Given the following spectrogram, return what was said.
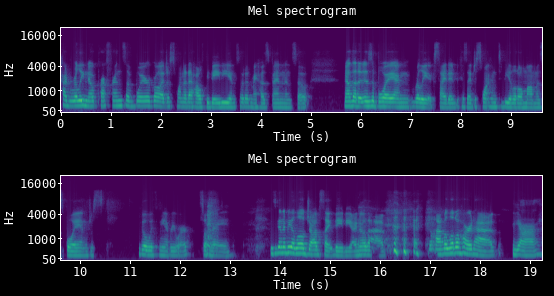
had really no preference of boy or girl. I just wanted a healthy baby and so did my husband and so now that it is a boy, I'm really excited because I just want him to be a little mama's boy and just go with me everywhere. So right. he's going to be a little job site baby. I know that. He'll have a little hard hat. Yeah.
